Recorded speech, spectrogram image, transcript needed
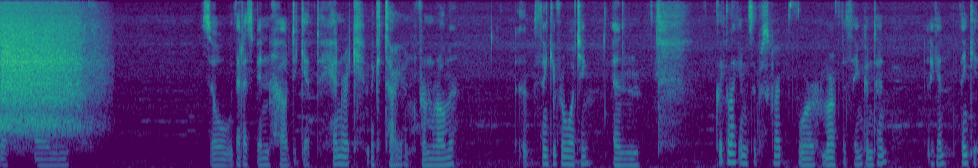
item. Um, so that has been how to get Henrikh Mkhitaryan from Roma. Uh, thank you for watching and click like and subscribe for more of the same content. And again, thank you.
